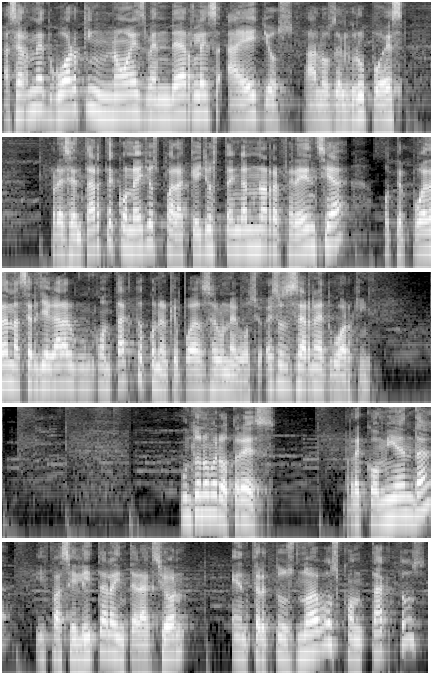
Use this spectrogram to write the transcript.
Hacer networking no es venderles a ellos, a los del grupo, es presentarte con ellos para que ellos tengan una referencia o te puedan hacer llegar algún contacto con el que puedas hacer un negocio. Eso es hacer networking. Punto número 3. Recomienda y facilita la interacción entre tus nuevos contactos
